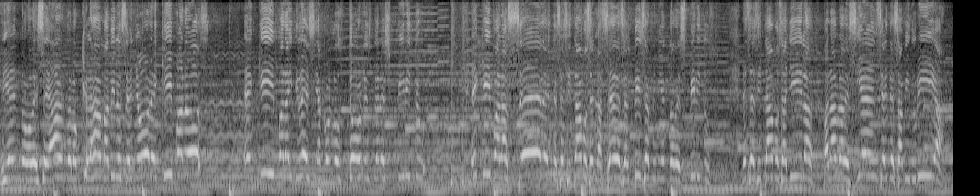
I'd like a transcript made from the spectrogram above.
pidiéndolo, deseándolo. Clama, dile Señor, equípanos, equipa la iglesia con los dones del Espíritu. Equipa las sedes, necesitamos en las sedes el discernimiento de espíritus. Necesitamos allí la palabra de ciencia y de sabiduría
